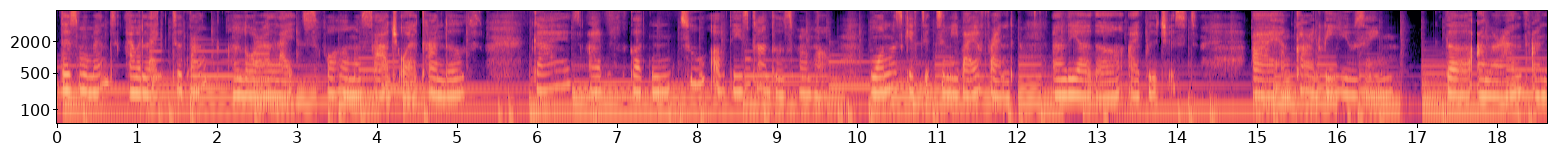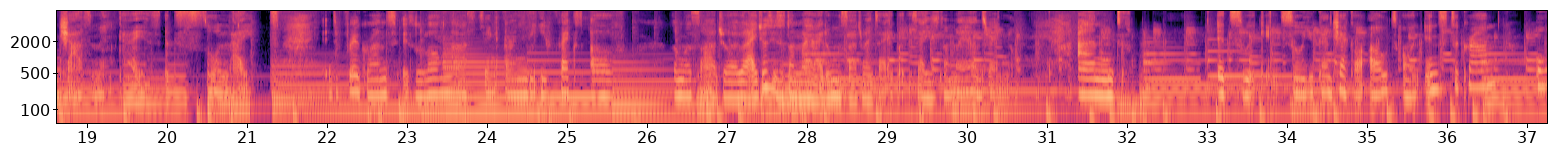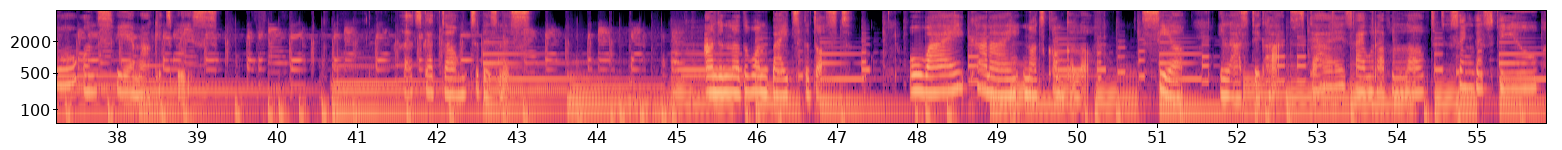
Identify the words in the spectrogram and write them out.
This moment, I would like to thank Laura's Light for her massage oil candles. Guys, I've gotten two of these candles from her. One was gifted to me by a friend, and the other I purchased. I am currently using the amaranth and jasmine, guys. It's so light. The fragrance is long lasting, and the effects of the massage oil. I just use it on my I don't massage my body, so I use it on my hands right now. And it's working. So you can check her out on Instagram or on Sphere Marketplace. Let's get down to business. And another one bites the dust. Oh, why can I not conquer love? Sia, Elastic Hearts. Guys, I would have loved to sing this for you,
